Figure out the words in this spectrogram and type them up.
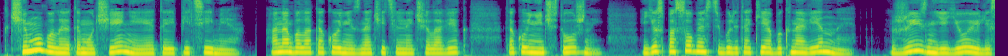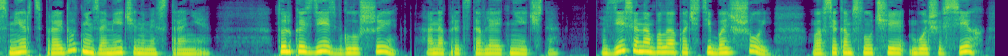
К чему было это мучение и эта эпитимия? Она была такой незначительный человек, такой ничтожный. Ее способности были такие обыкновенные. Жизнь ее или смерть пройдут незамеченными в стране. Только здесь, в глуши, она представляет нечто. Здесь она была почти большой, во всяком случае, больше всех —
